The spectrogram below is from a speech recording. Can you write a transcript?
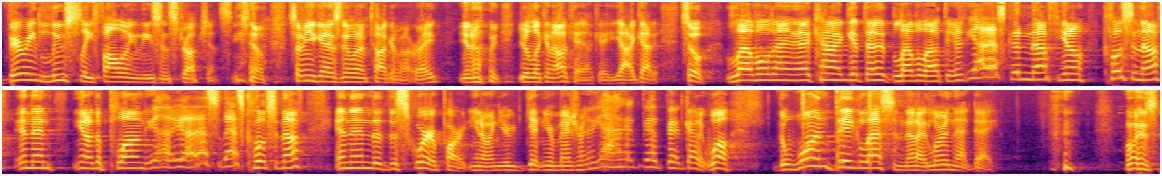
very loosely following these instructions. You know, some of you guys know what I'm talking about, right? You know, you're looking, okay, okay, yeah, I got it. So leveled, I, kind of get the level out there. Yeah, that's good enough, you know, close enough. And then, you know, the plumbed, yeah, yeah, that's, that's close enough. And then the, the square part, you know, and you're getting your measurement. Yeah, that, that got it. Well, the one big lesson that I learned that day was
